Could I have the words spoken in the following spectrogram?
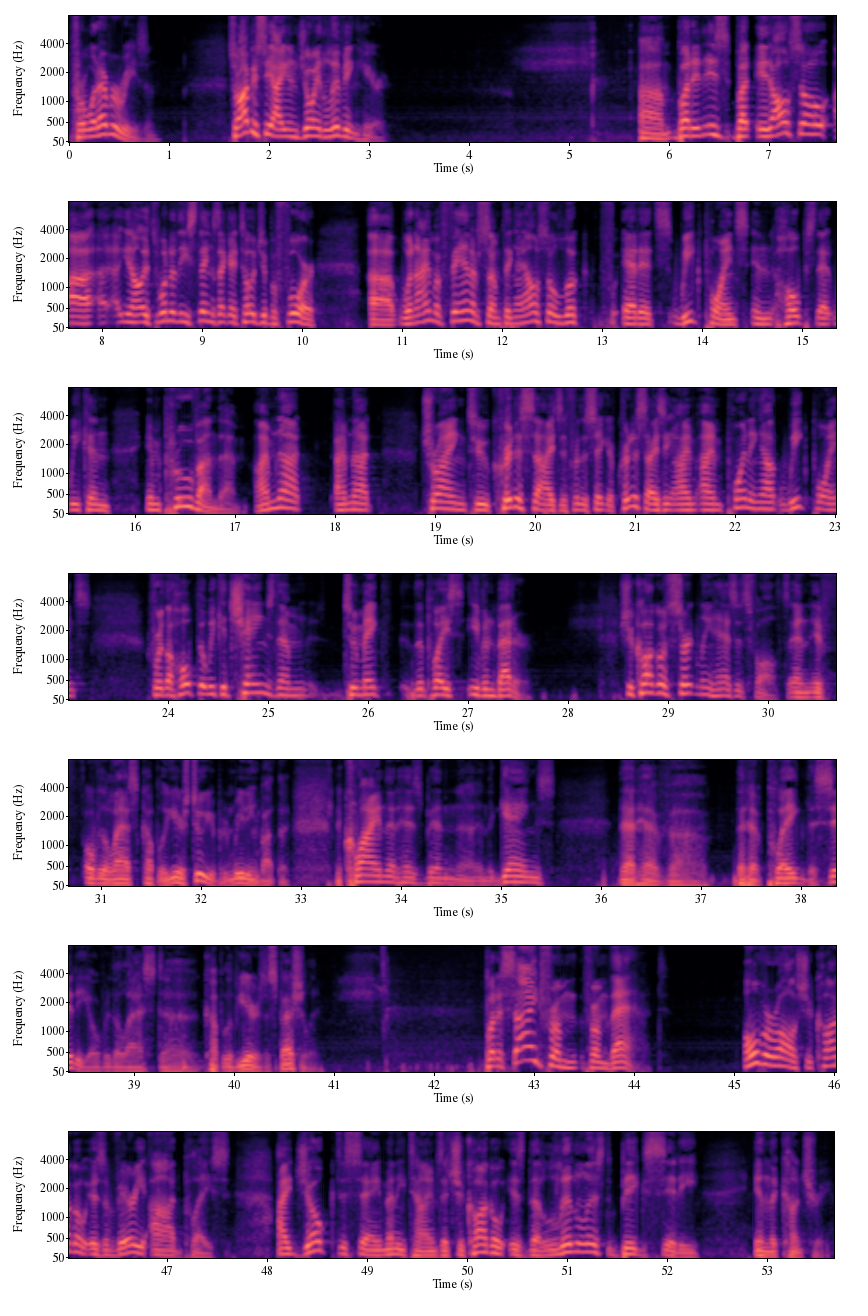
for whatever reason. So obviously, I enjoy living here. Um, but it is, but it also, uh, you know, it's one of these things. Like I told you before, uh, when I'm a fan of something, I also look f- at its weak points in hopes that we can improve on them. I'm not, I'm not trying to criticize it for the sake of criticizing. I'm, I'm pointing out weak points for the hope that we could change them to make the place even better. Chicago certainly has its faults, and if over the last couple of years too, you've been reading about the, the crime that has been uh, in the gangs that have uh, that have plagued the city over the last uh, couple of years, especially. But aside from from that, overall, Chicago is a very odd place. I joke to say many times that Chicago is the littlest big city in the country.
